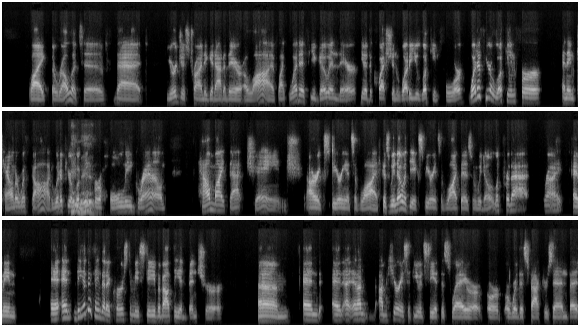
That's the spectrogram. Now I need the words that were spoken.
like the relative that you're just trying to get out of there alive. Like, what if you go in there? You know, the question, what are you looking for? What if you're looking for an encounter with God? What if you're Amen. looking for holy ground? How might that change our experience of life? Because we know what the experience of life is when we don't look for that, right? I mean, and, and the other thing that occurs to me, Steve, about the adventure, um, and and and I'm I'm curious if you would see it this way or or or where this factors in, but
